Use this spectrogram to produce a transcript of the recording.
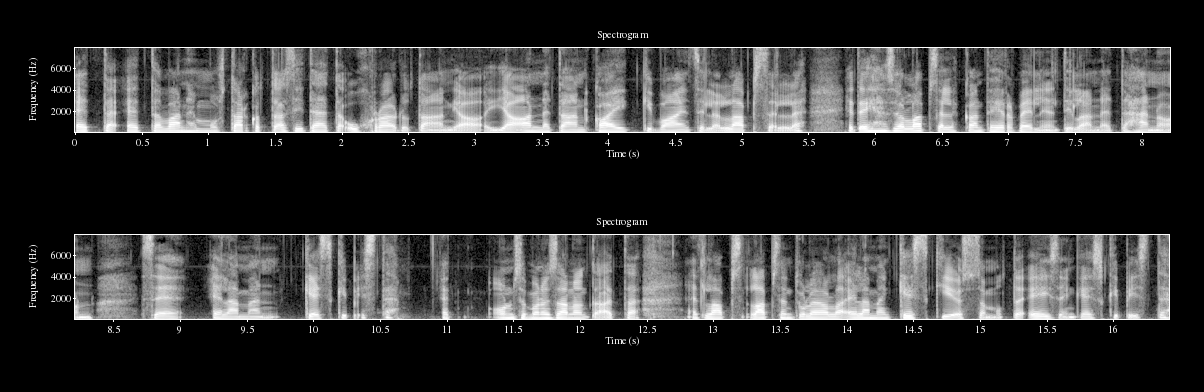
Että, että vanhemmuus tarkoittaa sitä, että uhraudutaan ja, ja annetaan kaikki vain sille lapselle. Että eihän se ole lapsellekaan terveellinen tilanne, että hän on se elämän keskipiste on semmoinen sanonta, että, että laps, lapsen tulee olla elämän keskiössä, mutta ei sen keskipiste.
